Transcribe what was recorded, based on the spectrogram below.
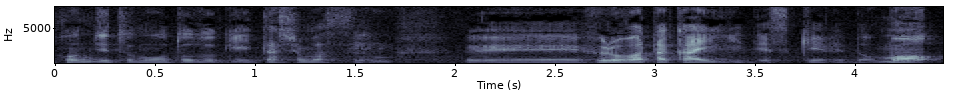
本日もお届けいたします、えー風呂旗会議ですけれども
